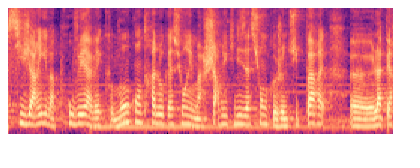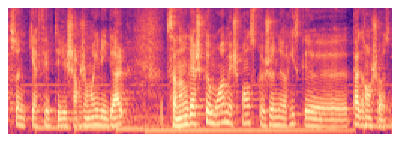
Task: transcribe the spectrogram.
si j'arrive à prouver avec mon contrat de location et ma charte d'utilisation que je ne suis pas la personne qui a fait le téléchargement illégal, ça n'engage que moi, mais je pense que je ne risque euh, pas grand-chose.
